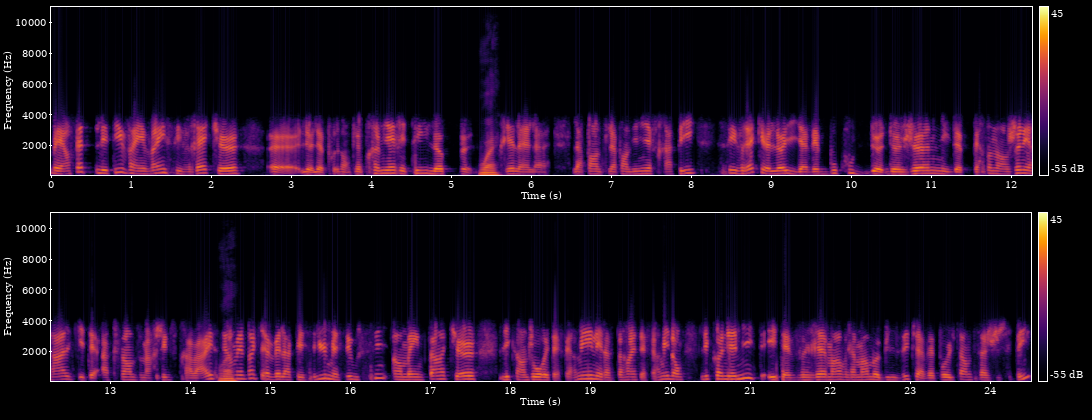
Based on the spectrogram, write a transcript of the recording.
Ben en fait, l'été 2020, c'est vrai que euh, le, le- donc le premier été là, pe- Ouais. après la, la, la pandémie a frappé, c'est vrai que là il y avait beaucoup de, de jeunes et de personnes en général qui étaient absents du marché du travail. C'est Ouais. en même temps qu'il y avait la PCU, mais c'est aussi en même temps que les camps de jour étaient fermés, les restaurants étaient fermés, donc l'économie était vraiment vraiment mobilisée, puis avait pas eu le temps de s'ajuster.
